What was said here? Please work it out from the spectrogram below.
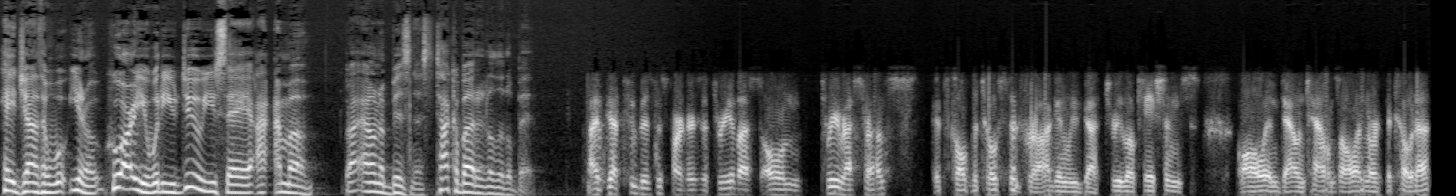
Hey, Jonathan, you know, who are you? What do you do? You say, I, am a, I own a business. Talk about it a little bit. I've got two business partners. The three of us own three restaurants. It's called the Toasted Frog, and we've got three locations, all in downtowns, all in North Dakota,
